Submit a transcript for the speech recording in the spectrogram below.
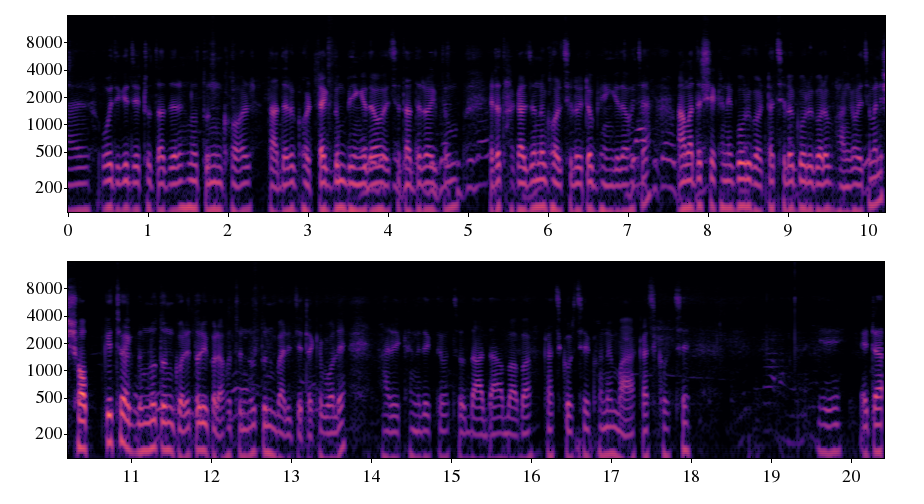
আর ওইদিকে যেটু তাদের নতুন ঘর, তাদের ঘরটা একদম ভেঙে দেওয়া হয়েছে, তাদেরও একদম এটা থাকার জন্য ঘর ছিল, এটাও ভেঙে দেওয়া হয়েছে। আমাদের সেখানে গরু ঘরটা ছিল, গরু ঘরও ভাঙা হয়েছে মানে সব কিছু একদম নতুন করে তৈরি করা হচ্ছে, নতুন বাড়ি যেটাকে বলে। আর এখানে দেখতে পাচ্ছ, দাদা, বাবা কাজ করছে এখানে, মা কাজ করছে। এটা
